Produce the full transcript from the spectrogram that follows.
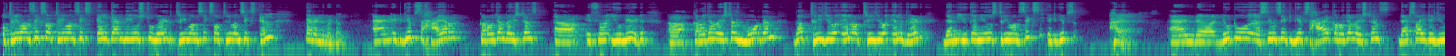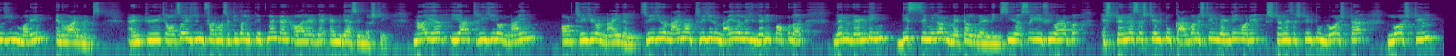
So 316 or 316L can be used to weld 316 or 316L parent metal and it gives higher corrosion resistance uh, if uh, you need uh, corrosion resistance more than the 30L or 30L grade then you can use 316 it gives higher. And uh, due to uh, since it gives higher corrosion resistance that's why it is used in marine environments. And it is also used in pharmaceutical equipment and oil and gas industry. Now you have er309 or 309l 309 or 309l is very popular when welding dissimilar metal welding. See, see if you have stainless steel to carbon steel welding or stainless steel to low steel low steel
